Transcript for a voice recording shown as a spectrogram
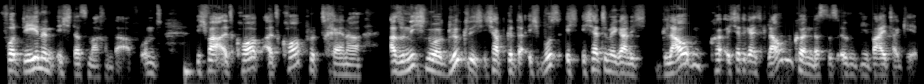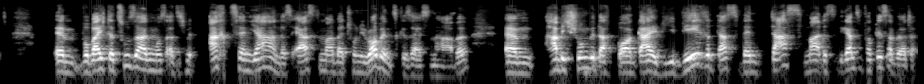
vor denen ich das machen darf. Und ich war als, Corp als Corporate Trainer also nicht nur glücklich, ich habe ich wusste, ich, ich hätte mir gar nicht glauben, ich hätte gar nicht glauben können, dass das irgendwie weitergeht. Ähm, wobei ich dazu sagen muss, als ich mit 18 Jahren das erste Mal bei Tony Robbins gesessen habe, ähm, habe ich schon gedacht, boah, geil, wie wäre das, wenn das mal, das sind die ganzen Verpisserwörter,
